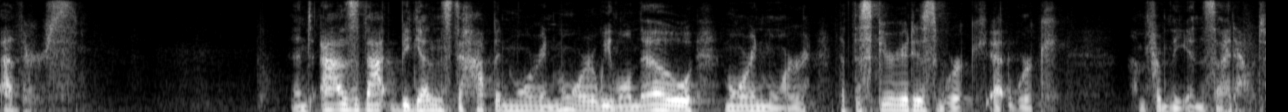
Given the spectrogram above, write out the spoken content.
others. And as that begins to happen more and more, we will know more and more that the Spirit is work at work um, from the inside out.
